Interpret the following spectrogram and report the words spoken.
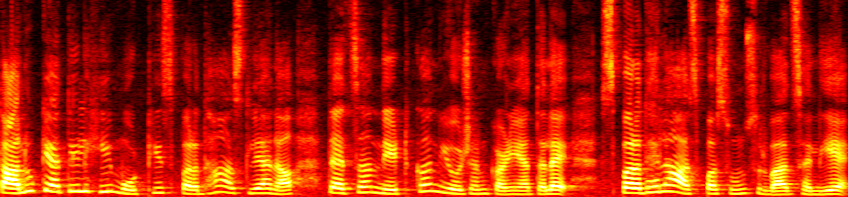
तालुक्यातील ही मोठी स्पर्धा असल्यानं त्याचं नेटकं नियोजन करण्यात आलंय. स्पर्धेला आजपासून सुरुवात झाली आहे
